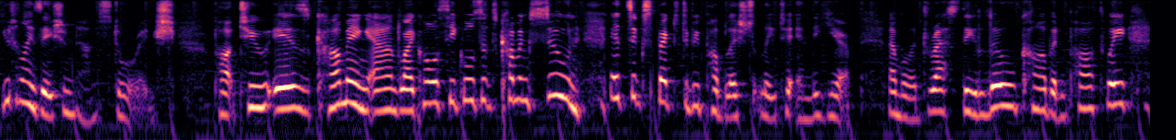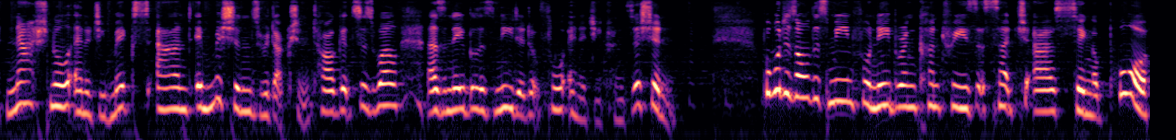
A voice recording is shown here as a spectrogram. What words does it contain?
utilization, and storage. Part 2 is coming, and like all sequels, it's coming soon. It's expected to be published later in the year and will address the low carbon pathway, national energy mix, and emissions reduction targets, as well as enablers needed for energy transition. But what does all this mean for neighboring countries such as Singapore?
